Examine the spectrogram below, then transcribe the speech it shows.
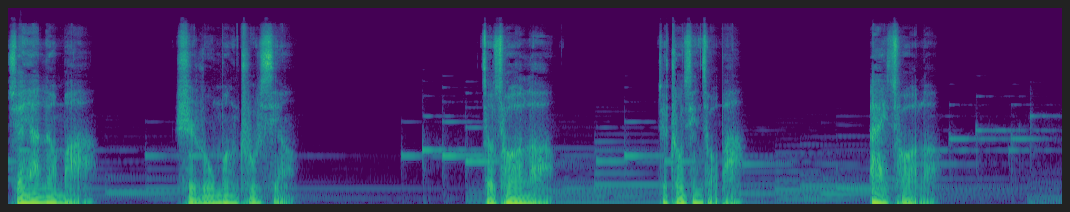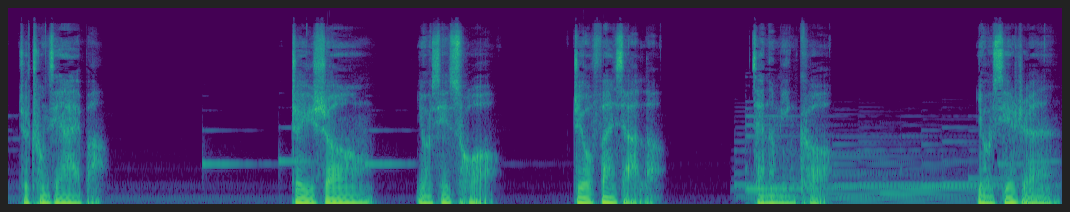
悬崖勒马是如梦初醒。走错了就重新走吧，爱错了就重新爱吧。这一生有些错，只有犯下了才能铭刻；有些人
